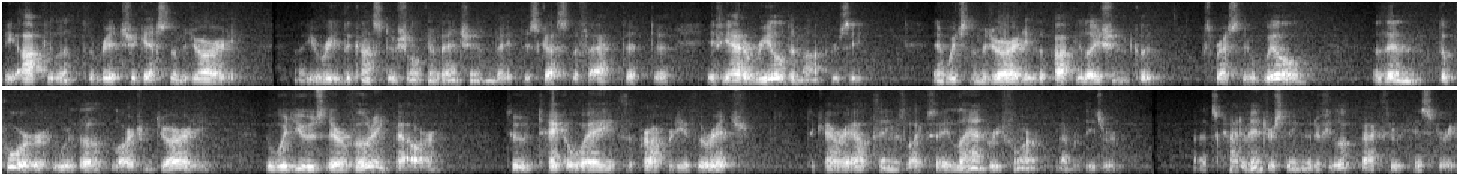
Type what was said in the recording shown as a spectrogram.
the opulent, the rich, against the majority. You read the Constitutional Convention, they discuss the fact that uh, if you had a real democracy, in which the majority of the population could express their will, then the poor, who were the large majority, who would use their voting power to take away the property of the rich, to carry out things like, say, land reform. Remember, these are, it's kind of interesting that if you look back through history,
